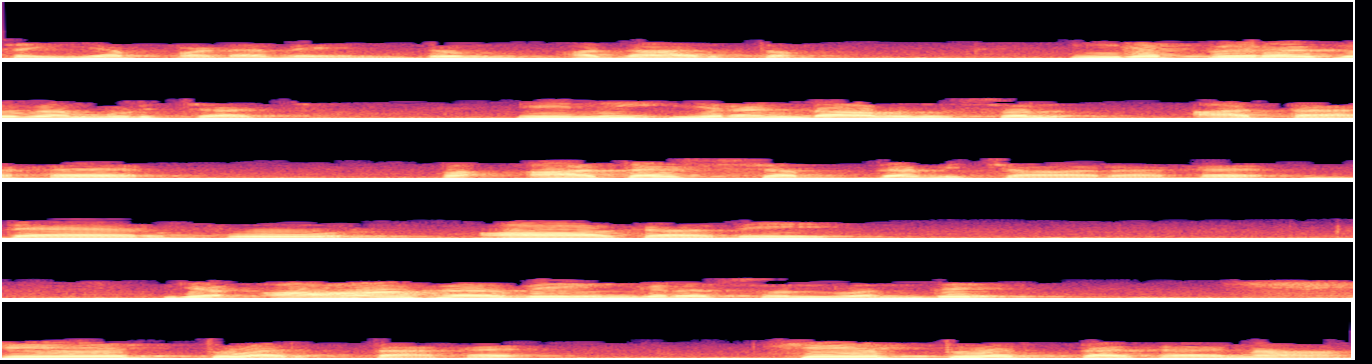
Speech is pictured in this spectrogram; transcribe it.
செய்யப்பட வேண்டும். அதுதான் அர்த்தம். இங்க பிறகுவ முடிச்சாச்சு. இனி இரண்டாவது சொல் அதக. அதப்த விசாரக. தேர்போர் ஆகவே. இங்க ஆகவேங்கிற சொல் வந்து ஹேத்து அர்த்தக ஹேத்து அர்த்தகனா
